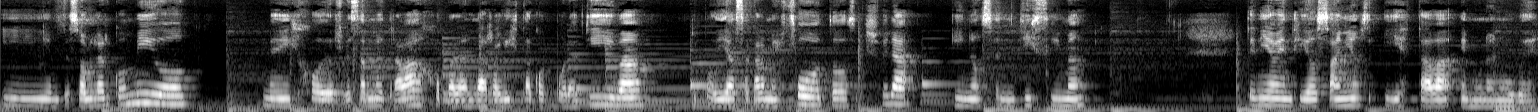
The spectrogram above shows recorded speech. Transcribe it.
y empezó a hablar conmigo, me dijo de ofrecerme trabajo para la revista corporativa, que podía sacarme fotos, yo era inocentísima, tenía 22 años y estaba en una nube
